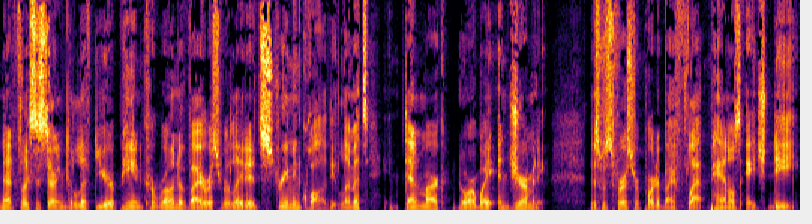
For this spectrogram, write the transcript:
Netflix is starting to lift European coronavirus related streaming quality limits in Denmark, Norway, and Germany. This was first reported by Flat Panels HD.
